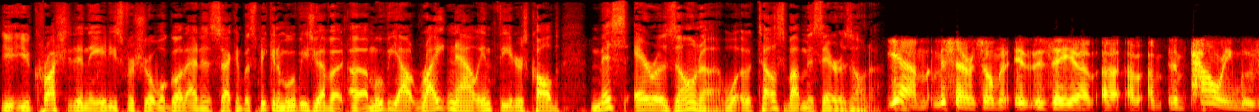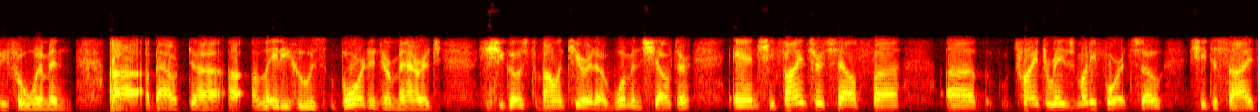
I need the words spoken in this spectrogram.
You, you crushed it in the 80s for sure. We'll go to that in a second. But speaking of movies, you have a, a movie out right now in theaters called Miss Arizona. What, tell us about Miss Arizona. Yeah, Miss Arizona is a, uh, a, a an empowering movie for women uh, about uh, a lady who is bored in her marriage. She goes to volunteer at a women's shelter, and she finds herself uh, uh, trying to raise money for it. So she decides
